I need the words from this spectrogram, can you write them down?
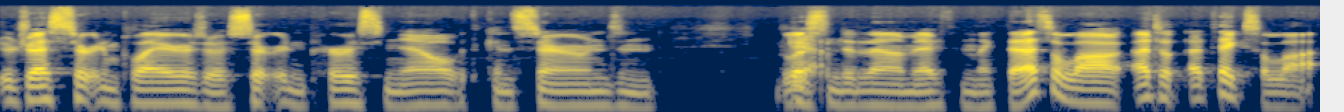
address certain players or certain personnel with concerns and listen yeah. to them and everything like that. That's a lot. That's a, that takes a lot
